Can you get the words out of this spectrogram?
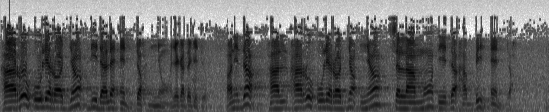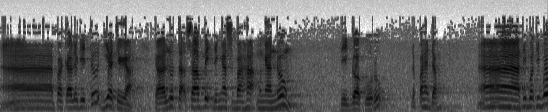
harus oleh rajak di dalam iddahnya dia kata gitu. Ha ni dak hal harus oleh rajaknya selama tidak habis iddah ha apa kalau gitu? Dia cerah. Kalau tak sabit dengan sebahak mengandung tiga kuruk lepas dah ha tiba-tiba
